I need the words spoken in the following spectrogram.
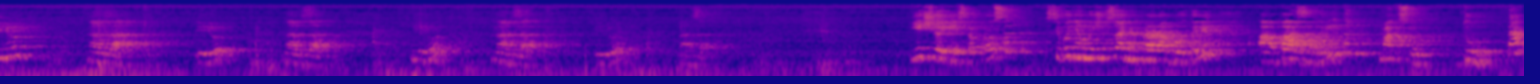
вперед, назад, вперед, назад, вперед, назад, вперед, назад. Еще есть вопросы? Сегодня мы еще с вами проработали а, базовый ритм максимум. Дум так,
